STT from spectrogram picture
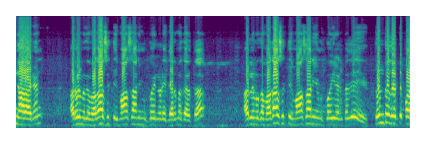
நாராயணன் அருள்மிகு மகாசக்தி மாசாணியம் கோயிலுடைய தர்ம கருத்தா அருள்மிகு மகாசக்தி மாசாணியம் கோயில் என்பது தொன்று தொட்டு பல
